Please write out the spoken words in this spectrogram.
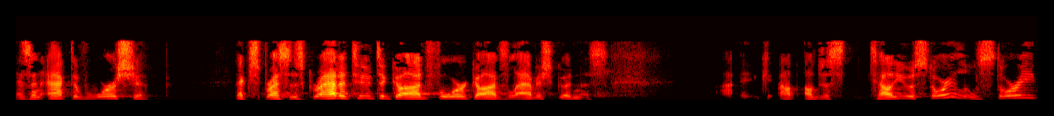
As an act of worship, expresses gratitude to God for God's lavish goodness. I'll, just tell you a story, a little story.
